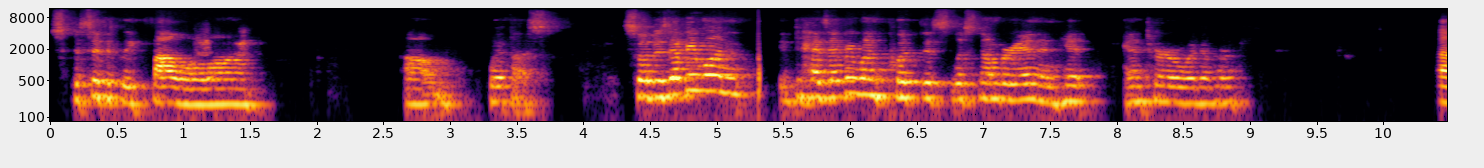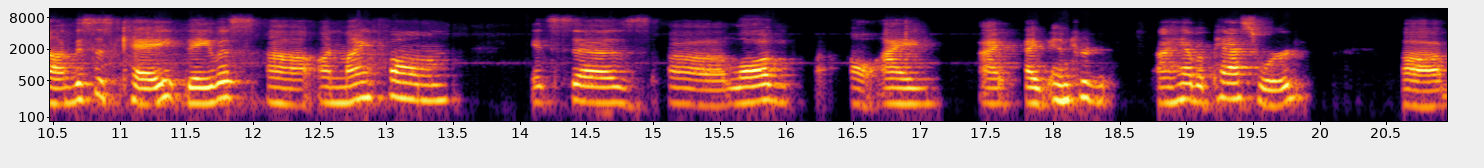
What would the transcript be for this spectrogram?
specifically follow along um, with us. So does everyone, has everyone put this list number in and hit enter or whatever? Uh, This is Kay Davis. Uh, On my phone, it says uh, log, oh, I, I, I've entered, I have a password. Uh,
